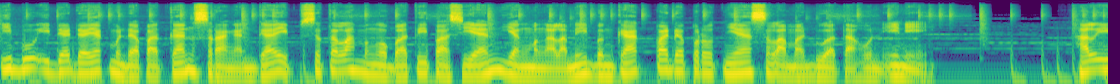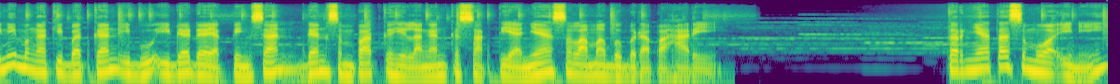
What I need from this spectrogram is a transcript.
Ibu Ida Dayak mendapatkan serangan gaib setelah mengobati pasien yang mengalami bengkak pada perutnya selama dua tahun ini. Hal ini mengakibatkan Ibu Ida Dayak pingsan dan sempat kehilangan kesaktiannya selama beberapa hari. Ternyata semua ini,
